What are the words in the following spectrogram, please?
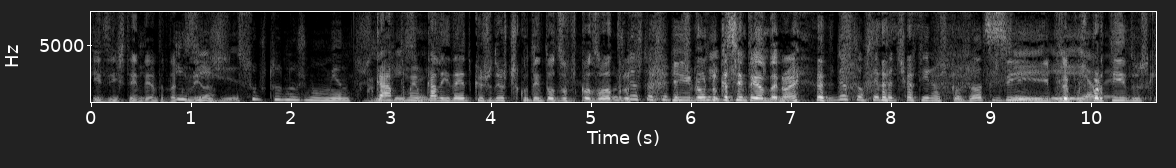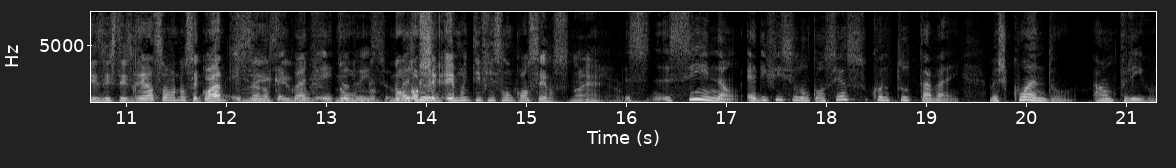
que existem dentro da Exige, comunidade. sobretudo nos momentos Porque há difíceis. também um bocado a ideia de que os judeus discutem todos uns com os outros os e nunca se entendem, não é? Os judeus estão sempre a discutir uns com os outros. Sim, e, e por exemplo, e, os partidos que existem em Israel são não sei quantos. E são não sei quantos e tudo não, isso. Não, não chega, é muito difícil um consenso, não é? Sim e não. É difícil um consenso quando tudo está bem. Mas quando há um perigo,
